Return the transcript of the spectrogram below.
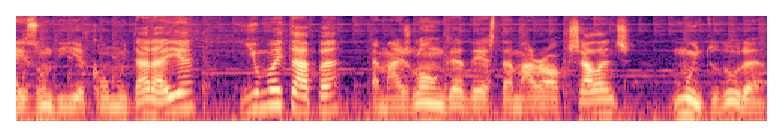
Mais um dia com muita areia e uma etapa, a mais longa desta Maroc Challenge, muito dura.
